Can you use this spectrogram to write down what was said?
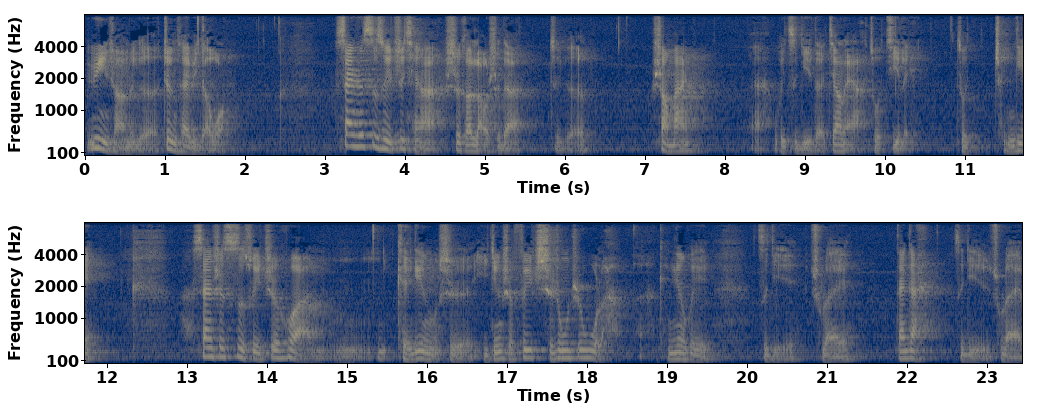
运上这个正财比较旺。三十四岁之前啊，适合老实的这个上班。哎，为自己的将来啊做积累、做沉淀。三十四岁之后啊，嗯，肯定是已经是非池中之物了，肯定会自己出来单干，自己出来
